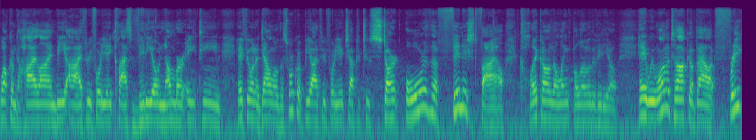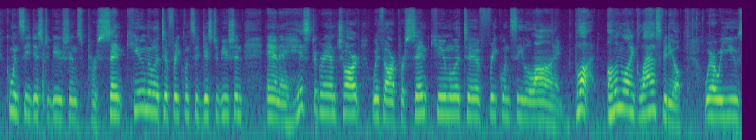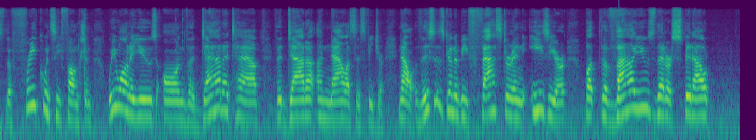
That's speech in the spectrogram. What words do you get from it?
Welcome to Highline BI 348 class video number 18. Hey, if you want to download this workbook, BI 348 chapter 2 start or the finished file, click on the link below the video. Hey, we want to talk about frequency distributions, percent cumulative frequency distribution, and a histogram chart with our percent cumulative frequency line. But unlike last video, where we use the frequency function, we want to use on the data tab the data analysis feature. Now, this is going to be faster and easier, but the values that are spit out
